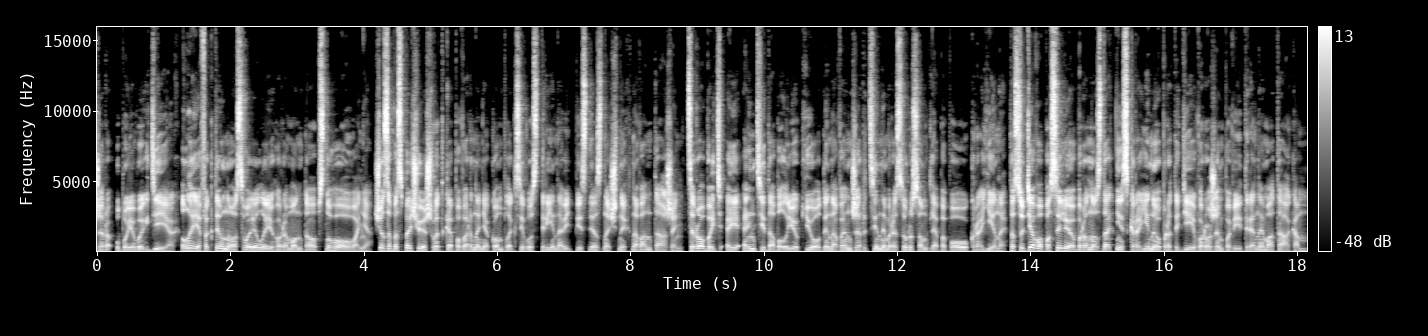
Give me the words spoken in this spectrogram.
Авенджера у бойових діях, але й ефективно освоїли його ремонт та обслуговування, що забезпечує швидке повернення комплексів у стрій навіть після значних навантажень. Це робить ANTWQ-1 Avenger цінним ресурсом для ППО України та суттєво посилює обороноздатність країни у протидії ворожим повітряним атакам.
